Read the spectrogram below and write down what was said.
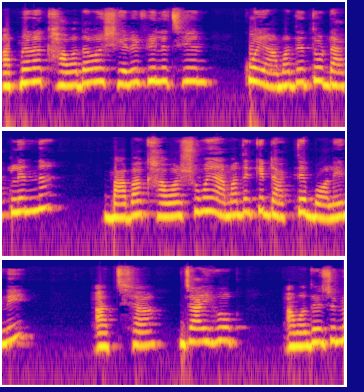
আপনারা খাওয়া দাওয়া সেরে ফেলেছেন? কই, আমাদের তো ডাকলেন না? বাবা খাওয়ার সময় আমাদেরকে ডাকতে বলেনি? আচ্ছা যাই হোক, আমাদের জন্য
